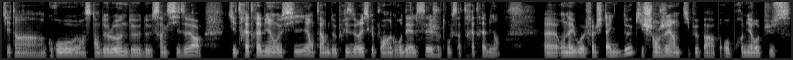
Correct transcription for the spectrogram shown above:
qui est gros un stand-alone de de 5-6 heures, qui est très, très bien aussi en termes de prise de risque pour un gros DLC, je trouve ça très, très bien. On a eu Wolfenstein 2 qui changeait un petit peu par rapport au 1er opus,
